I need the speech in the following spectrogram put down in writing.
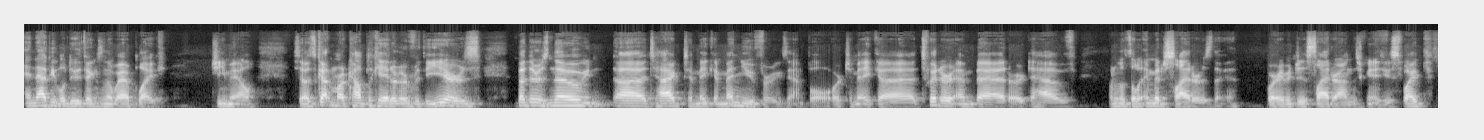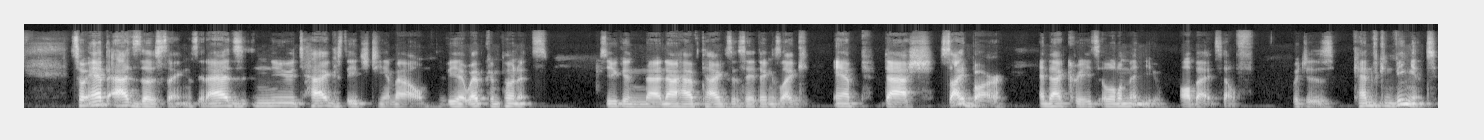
And now people do things on the web like Gmail. So it's gotten more complicated over the years, but there's no uh, tag to make a menu, for example, or to make a Twitter embed, or to have one of those little image sliders that, where images slide around the screen as you swipe. So AMP adds those things. It adds new tags to HTML via web components. So you can uh, now have tags that say things like AMP dash sidebar, and that creates a little menu all by itself, which is kind of convenient.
